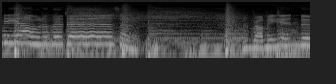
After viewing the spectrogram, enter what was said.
Me out of the desert and brought me into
